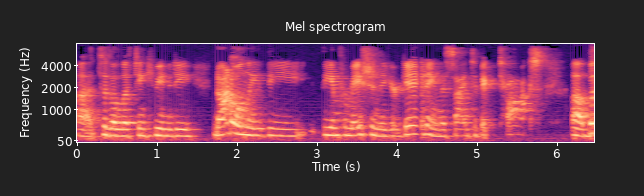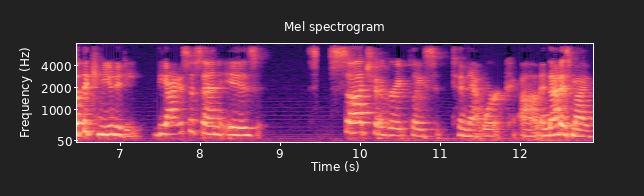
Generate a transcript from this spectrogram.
Uh, to the lifting community, not only the the information that you're getting, the scientific talks, uh, but the community. The ISSN is such a great place to network, um, and that is my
